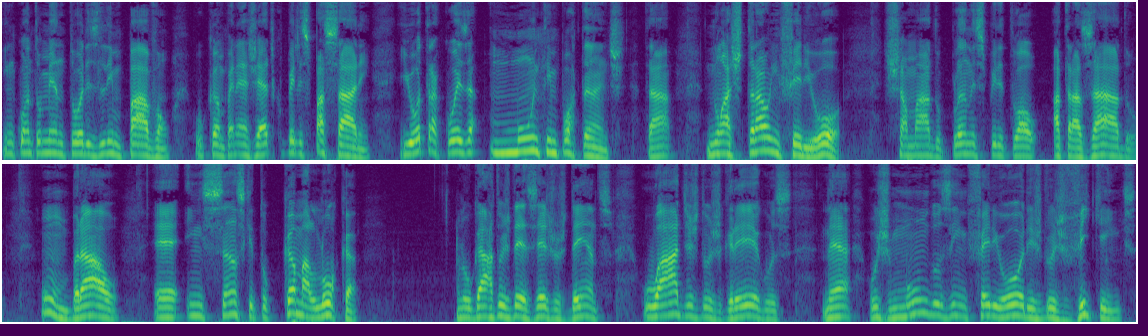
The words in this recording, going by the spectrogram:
enquanto mentores limpavam o campo energético para eles passarem. E outra coisa muito importante, tá? No astral inferior, chamado plano espiritual atrasado, umbral, é, em sânscrito, cama louca, lugar dos desejos densos, o Hades dos gregos, né, os mundos inferiores dos vikings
